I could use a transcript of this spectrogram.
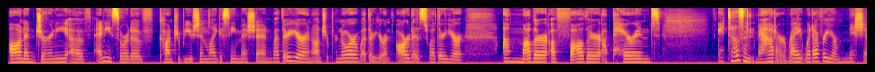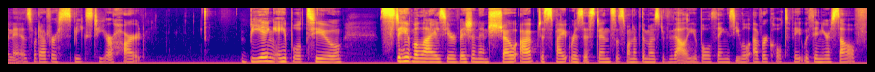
on a journey of any sort of contribution, legacy, mission, whether you're an entrepreneur, whether you're an artist, whether you're a mother, a father, a parent, it doesn't matter, right? Whatever your mission is, whatever speaks to your heart, being able to stabilize your vision and show up despite resistance is one of the most valuable things you will ever cultivate within yourself.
